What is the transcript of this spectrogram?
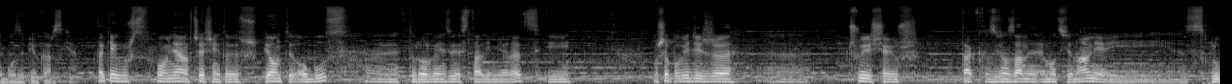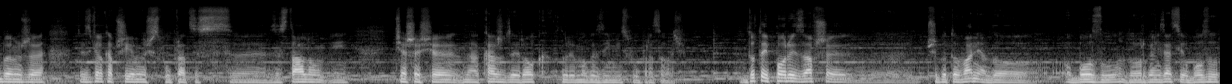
obozy piłkarskie. Tak jak już wspomniałem wcześniej, to już piąty obóz, e, który organizuje Stali Mielec i muszę powiedzieć, że e, czuję się już tak związany emocjonalnie i z klubem, że to jest wielka przyjemność współpracy z, ze Stalą i cieszę się na każdy rok, który mogę z nimi współpracować. Do tej pory zawsze e, przygotowania do obozu, do organizacji obozu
